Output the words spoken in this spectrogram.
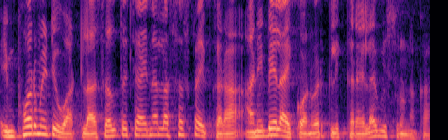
इन्फॉर्मेटिव्ह वाटला असेल तर चॅनलला सबस्क्राईब करा आणि बेल आयकॉनवर क्लिक करायला विसरू नका.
